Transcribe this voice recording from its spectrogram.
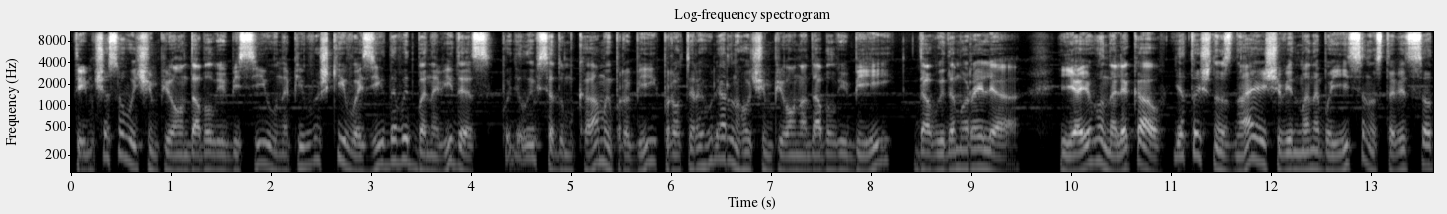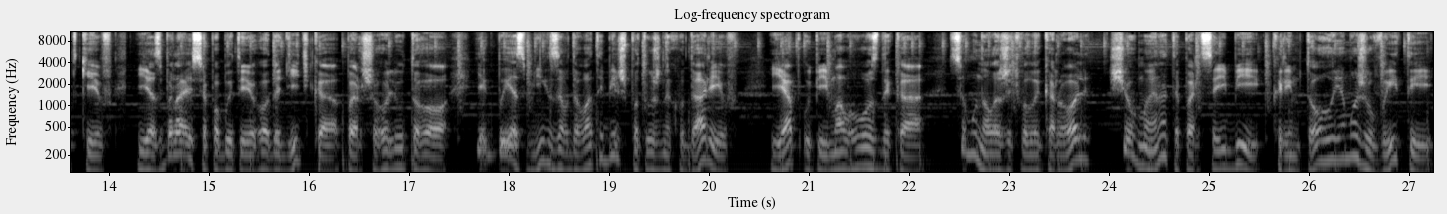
Тимчасовий чемпіон WBC у напівважкій вазі Давид Бенавідес поділився думками про бій проти регулярного чемпіона WBA Давида Мореля. Я його налякав, я точно знаю, що він мене боїться на 100%. Я збираюся побити його до дідька 1 лютого. Якби я зміг завдавати більш потужних ударів, я б упіймав гвоздика. Цьому належить велика роль, що в мене тепер цей бій. Крім того, я можу вийти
